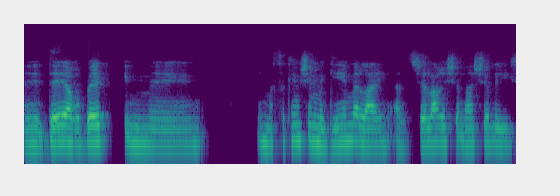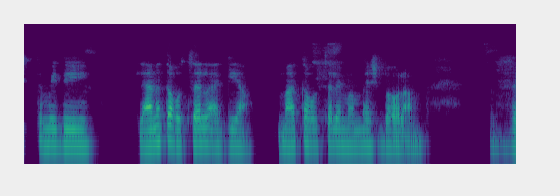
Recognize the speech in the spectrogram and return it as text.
אה, די הרבה עם, אה, עם עסקים שמגיעים אליי, אז שאלה ראשונה שלי תמיד היא, לאן אתה רוצה להגיע? מה אתה רוצה לממש בעולם? ו,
